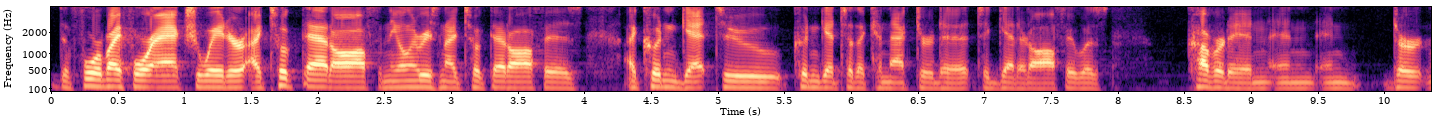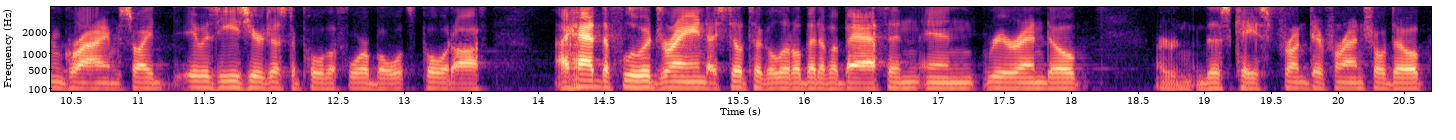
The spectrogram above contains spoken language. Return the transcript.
the 4x4 actuator. I took that off, and the only reason I took that off is I couldn't get to couldn't get to the connector to, to get it off. It was covered in, in, in dirt and grime, so I, it was easier just to pull the four bolts, pull it off. I had the fluid drained. I still took a little bit of a bath in, in rear end dope, or in this case, front differential dope.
